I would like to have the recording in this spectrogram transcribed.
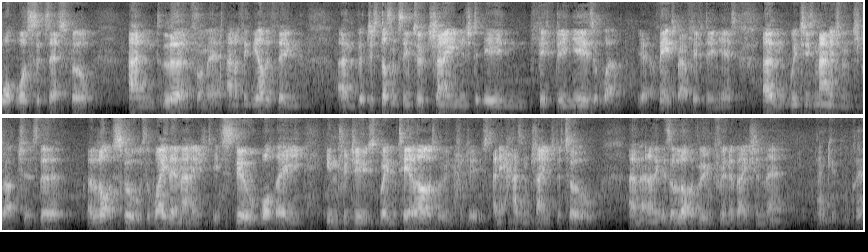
what was successful and learn from it. And I think the other thing um, that just doesn't seem to have changed in 15 years, well, yeah, I think it's about 15 years, um, which is management structures. The, a lot of schools, the way they're managed, is still what they introduced when TLRs were introduced, and it hasn't changed at all. Um, and I think there's a lot of room for innovation there. Thank you. Clare?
